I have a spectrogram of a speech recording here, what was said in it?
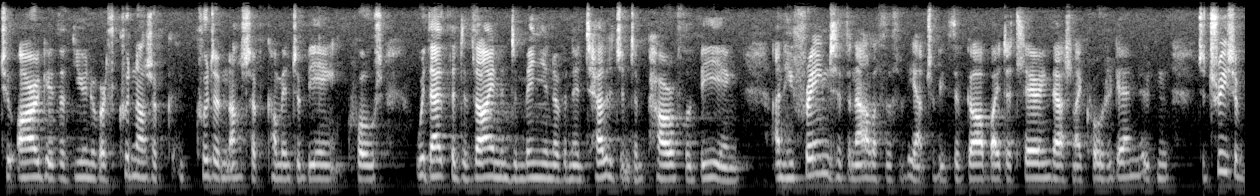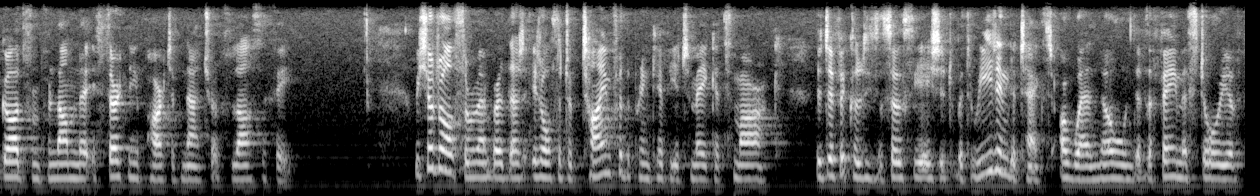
to argue that the universe could not have could have not have come into being, quote, without the design and dominion of an intelligent and powerful being. And he framed his analysis of the attributes of God by declaring that, and I quote again Newton, to treat of God from phenomena is certainly a part of natural philosophy. We should also remember that it also took time for the Principia to make its mark. The difficulties associated with reading the text are well known. There's a famous story of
